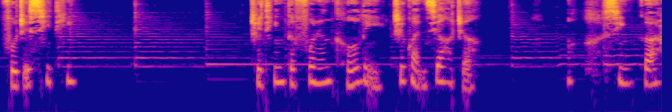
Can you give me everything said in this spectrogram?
扶着细听，只听得夫人口里只管叫着：“心肝儿，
